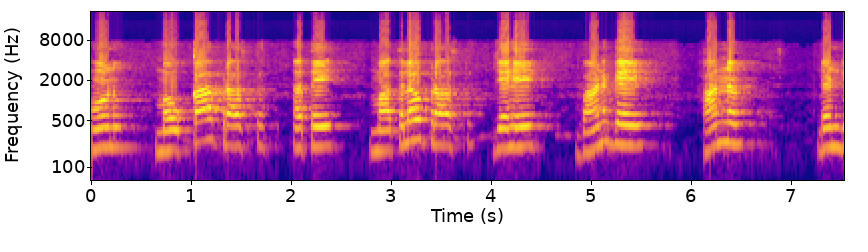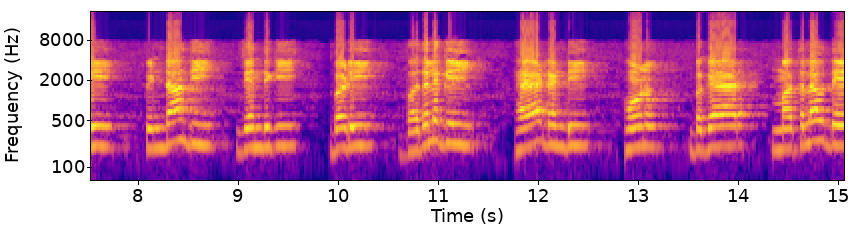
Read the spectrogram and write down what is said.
ਹੁਣ ਮੌਕਾ ਪ੍ਰਸਤ ਅਤੇ ਮਤਲਬ ਪ੍ਰਸਤ ਜਿਹੇ ਬਣ ਗਏ ਹਨ। ਡੰਡੀ ਪਿੰਡਾਂ ਦੀ ਜ਼ਿੰਦਗੀ ਬੜੀ ਬਦਲ ਗਈ। ਹੈ ਡੰਡੀ ਹੁਣ ਬਗੈਰ ਮਤਲਬ ਦੇ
